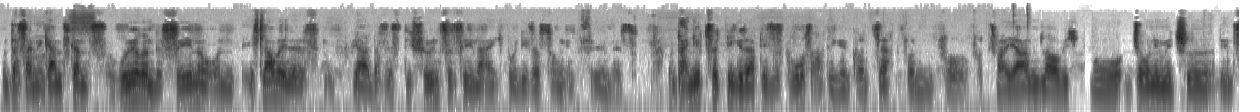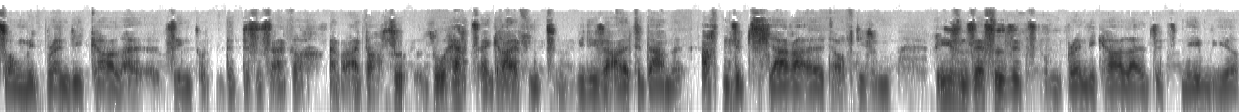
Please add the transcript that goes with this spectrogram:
Und das ist eine ganz, ganz rührende Szene. Und ich glaube, das, ja, das ist die schönste Szene eigentlich, wo dieser Song im Film ist. Und dann gibt's halt, wie gesagt, dieses großartige Konzert von vor, vor zwei Jahren, glaube ich, wo Joni Mitchell den Song mit Brandy Carlyle singt. Und das ist einfach, einfach so, so herzergreifend, wie diese alte Dame, 78 Jahre alt, auf diesem Riesensessel sitzt und Brandy Carlyle sitzt neben ihr.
